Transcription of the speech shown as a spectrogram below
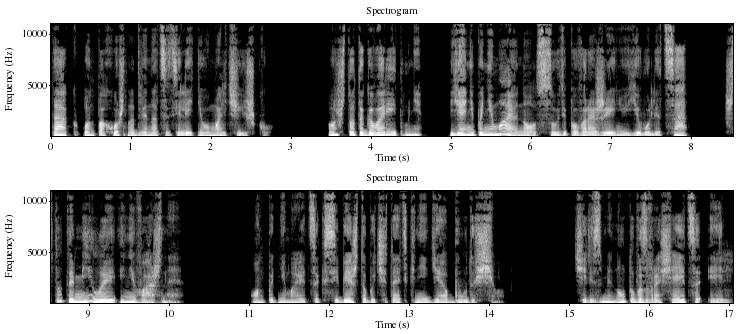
Так он похож на двенадцатилетнего мальчишку. Он что-то говорит мне, я не понимаю, но, судя по выражению его лица, что-то милое и неважное. Он поднимается к себе, чтобы читать книги о будущем. Через минуту возвращается Эль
